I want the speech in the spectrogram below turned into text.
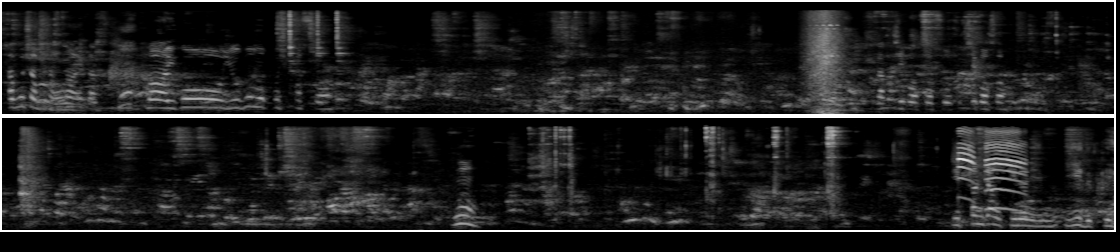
샤브샤브 장난 아니다. 헉, 나 이거 유부 먹고 싶었어. 딱 찍어서, 소스 찍어서. 음. 입천장 기는 이, 이 느낌.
